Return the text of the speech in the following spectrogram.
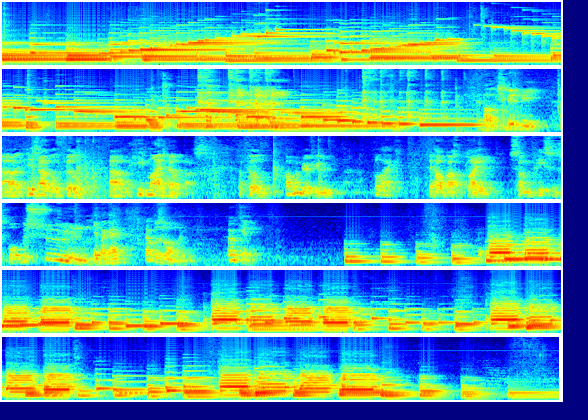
Oh, excuse me, uh, here's our little um, he might help us. Phil, I wonder if you'd like to help us play some pieces for bassoon. Yep, okay. That was lovely. Okay.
